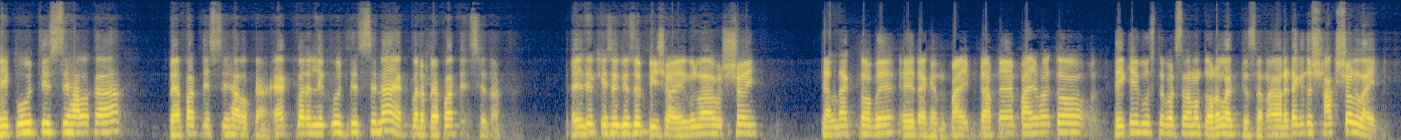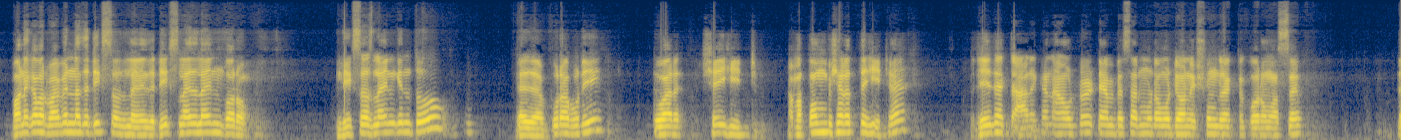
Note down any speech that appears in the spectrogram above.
লিকুইড দিচ্ছি হালকা ব্যাপার দিচ্ছি হালকা। একবারে লিকুইড দিচ্ছি না, একবারে ব্যাপার দিচ্ছি না। এই যে কিছু কিছু বিষয়, এগুলো অবশ্যই খেয়াল রাখতে হবে। এই দেখেন পাইপটা আপনি পাইপ হয়তো দেখেই বুঝতে পারছেন, আমার ধরা লাগতেছে না। আর এটা কিন্তু শাকসল লাইন অনেকে আবার ভাবেন না যে ডিক্সাস লাইন যে ডিক্স লাইন গরম। ডিক্সাস লাইন কিন্তু এই পুরাপুরি তোমার সেই হিট আমার কম প্রেশারের হিট হ্যাঁ? এই যে একটা আর এখানে আউটডোর টেম্পারেচার মোটামুটি অনেক সুন্দর একটা গরম আছে। তো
